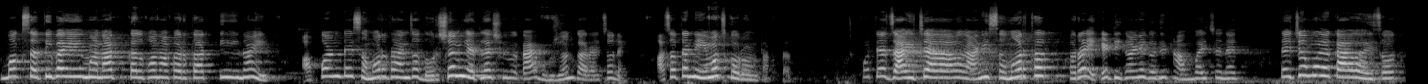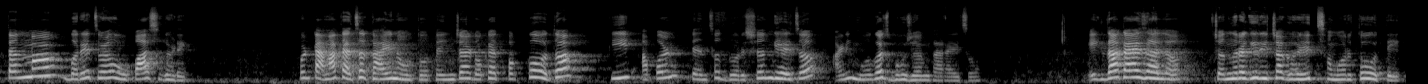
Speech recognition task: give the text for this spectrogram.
मग सतीबाई मनात कल्पना करतात की नाही आपण ते समर्थांचं दर्शन घेतल्याशिवाय काय भोजन करायचं नाही. असं त्या नेमच करून टाकतात. मग त्या जायच्या आणि समर्थ खरं एके ठिकाणी कधी थांबायचे नाहीत. त्याच्यामुळे काय व्हायचं? त्यांना बरेच वेळा उपास घडे. पण त्यांना त्याचं काही नव्हतं. त्यांच्या डोक्यात पक्क होतं की आपण त्यांचं दर्शन घ्यायचं आणि मगच भोजन करायचं. एकदा काय झालं? चंद्रगिरीच्या घळीत समर्थ होते.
